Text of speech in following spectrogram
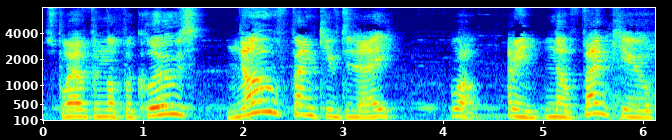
Swerving enough for clues? No, thank you today. Well, I mean, no, thank you.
